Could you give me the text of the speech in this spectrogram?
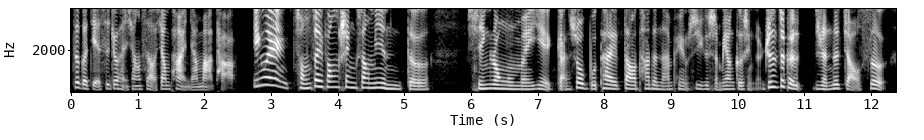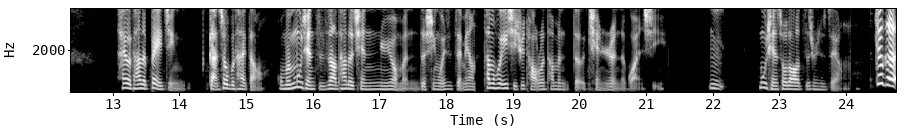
这个解释就很像是好像怕人家骂他。因为从这封信上面的。形容我们也感受不太到她的男朋友是一个什么样个性的人，就是这个人的角色，还有他的背景感受不太到。我们目前只知道他的前女友们的行为是怎么样，他们会一起去讨论他们的前任的关系。嗯，目前收到的资讯是这样吗？这个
